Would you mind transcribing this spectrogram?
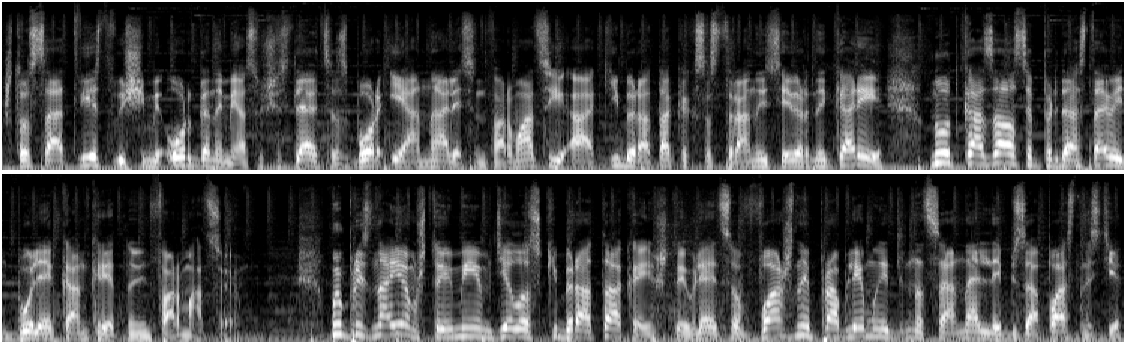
что соответствующими органами осуществляется сбор и анализ информации о кибератаках со стороны Северной Кореи, но отказался предоставить более конкретную информацию. Мы признаем, что имеем дело с кибератакой, что является важной проблемой для национальной безопасности,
